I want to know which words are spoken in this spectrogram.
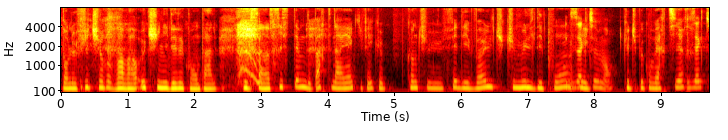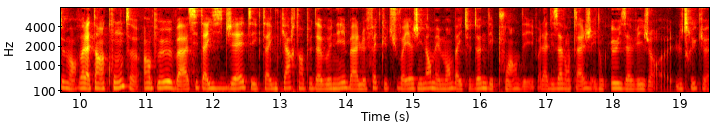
dans, le futur vont avoir aucune idée de quoi on parle. Donc c'est un système de partenariat qui fait que quand tu fais des vols, tu cumules des points Exactement. que tu peux convertir. Exactement. Voilà, tu as un compte un peu, bah, si tu as EasyJet et que tu as une carte un peu d'abonnés, bah, le fait que tu voyages énormément, bah, ils te donnent des points, des, voilà, des avantages. Et donc, eux, ils avaient genre le truc, euh,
